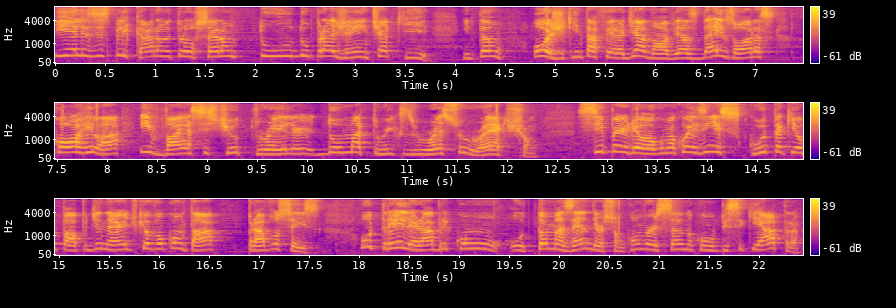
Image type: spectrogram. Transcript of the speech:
E eles explicaram e trouxeram tudo pra gente aqui. Então, hoje, quinta-feira, dia 9, às 10 horas, corre lá e vai assistir o trailer do Matrix Resurrection. Se perdeu alguma coisinha, escuta aqui o Papo de Nerd que eu vou contar pra vocês. O trailer abre com o Thomas Anderson conversando com o psiquiatra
